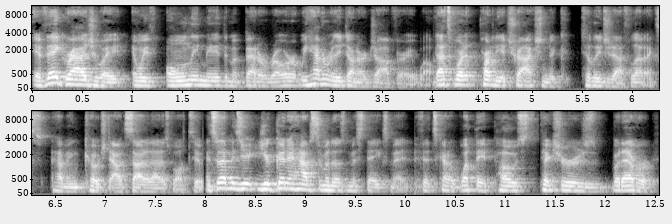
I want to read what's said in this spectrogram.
if they graduate and we've only made them a better rower, we haven't really done our job very well. That's what part of the attraction to collegiate athletics, having coached outside of that as well too. And so that means you're, you're going to have some of those mistakes made. If it's kind of what they post, pictures, whatever.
